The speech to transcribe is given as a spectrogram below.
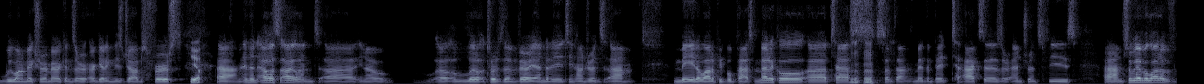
we want to make sure Americans are, are getting these jobs first. Yeah. Um, and then Ellis Island, uh, you know, a, a, little towards the very end of the 1800s, um, made a lot of people pass medical uh, tests. Mm-hmm. Sometimes made them pay taxes or entrance fees. Um, so we have a lot of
